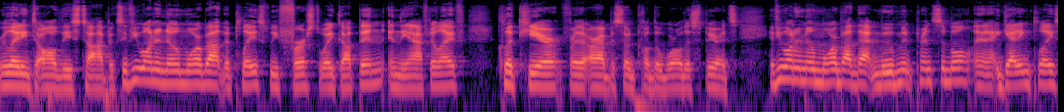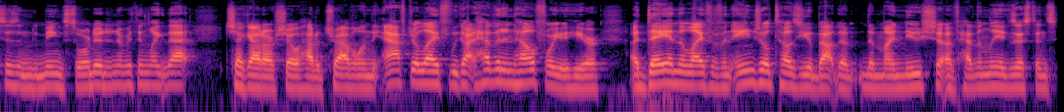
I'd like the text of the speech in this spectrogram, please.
relating to all these topics. If you want to know more about the place we first wake up in in the afterlife, click here for our episode called The World of Spirits. If you want to know more about that movement principle and getting places and being sorted and everything like that, check out our show How to Travel in the Afterlife. We got heaven and hell for you here. A day in the life of an angel tells you about the the minutia of heavenly existence.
